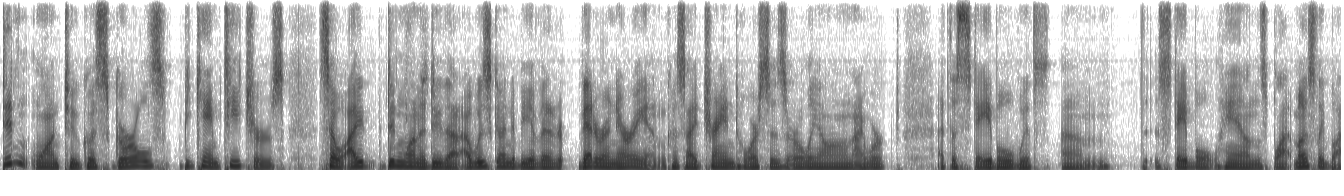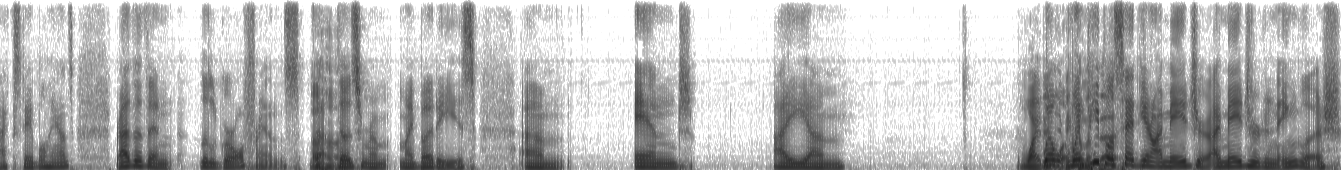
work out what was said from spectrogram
didn't want to because girls became teachers. So I didn't want to do that. I was going to be a vet- veterinarian because I trained horses early on. I worked at the stable with um, the stable hands, black, mostly black stable hands, rather than little girlfriends. That, Uh-huh. Those were my, my buddies. Um, and I. Um, Why did well, you become when people said, you know, I major, I majored in English.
